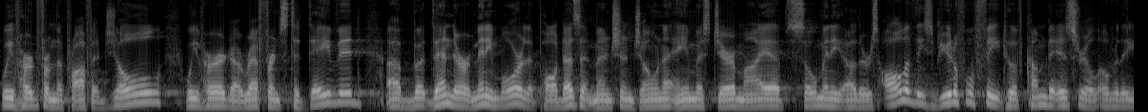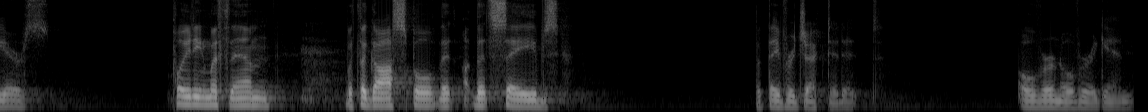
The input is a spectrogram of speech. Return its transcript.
we've heard from the prophet Joel, we've heard a reference to David, uh, but then there are many more that Paul doesn't mention Jonah, Amos, Jeremiah, so many others. All of these beautiful feet who have come to Israel over the years, pleading with them with the gospel that, that saves, but they've rejected it over and over again.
